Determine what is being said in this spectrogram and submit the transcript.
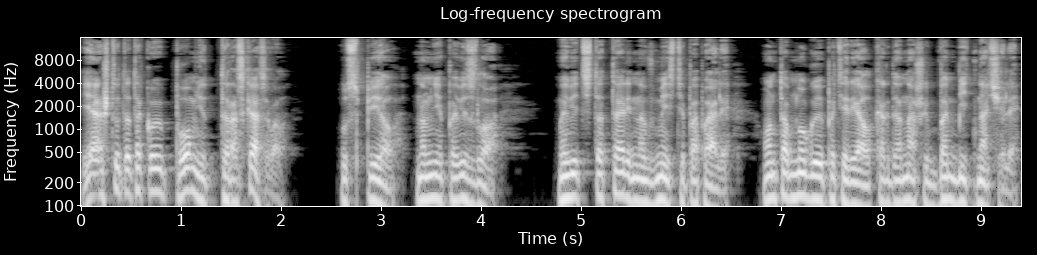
Я что-то такое помню, ты рассказывал. Успел, но мне повезло. Мы ведь с татарином вместе попали. Он там многое потерял, когда наши бомбить начали.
